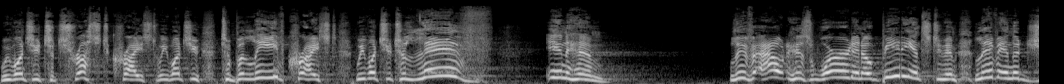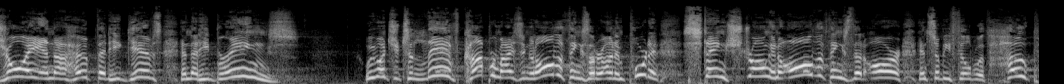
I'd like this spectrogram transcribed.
We want you to trust Christ. We want you to believe Christ. We want you to live in Him. Live out His word in obedience to Him. Live in the joy and the hope that He gives and that He brings. We want you to live compromising on all the things that are unimportant, staying strong in all the things that are, and so be filled with hope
